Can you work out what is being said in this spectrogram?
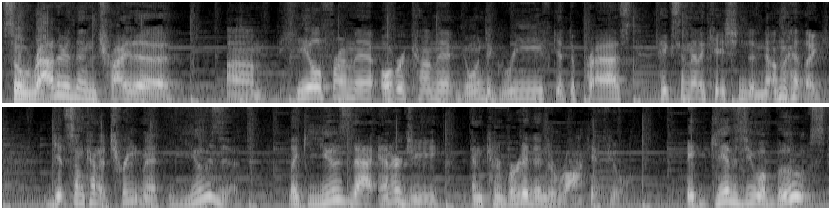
So rather than try to um, heal from it, overcome it, go into grief, get depressed, take some medication to numb it, like get some kind of treatment, use it. Like use that energy and convert it into rocket fuel. It gives you a boost.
